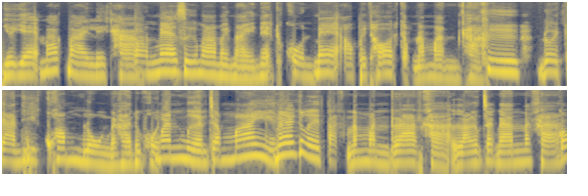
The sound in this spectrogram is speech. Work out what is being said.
เยอะแยะมากมายเลยค่ะ ตอนแม่ซื้อมาใหม่ๆเนี่ยทุกคนแม่เอาไปทอดกับน้ำมันค่ะ คือโดยการที่คว่ำลงนะคะ ทุกคนมันเหมือนจะไหม้แม่ก็เลยตักน้ำมันราดค่ะ หลังจากนั้นนะคะ ก็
